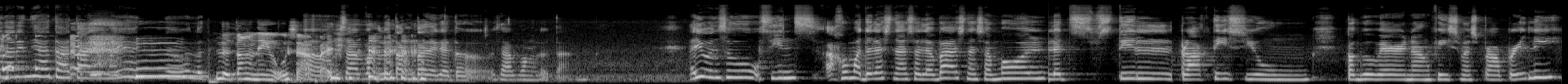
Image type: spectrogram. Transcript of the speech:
Na, rin yata tayo ngayon. No? Lut- Lutang na yung Oh, usapan. usapang lutang talaga to. Usapang lutang. Ayun, so since ako madalas nasa labas, nasa mall, let's still practice yung pag-wear ng face mask properly.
